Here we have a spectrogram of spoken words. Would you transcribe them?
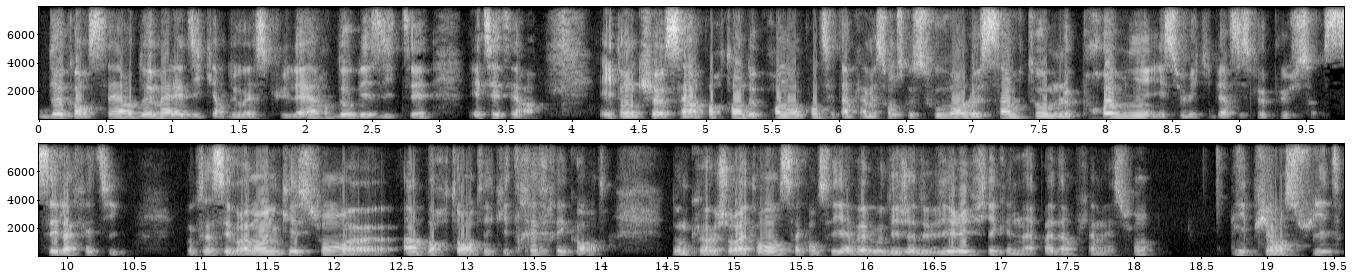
de cancer, de maladies cardiovasculaires, d'obésité, etc. Et donc, euh, c'est important de prendre en compte cette inflammation parce que souvent, le symptôme, le premier et celui qui persiste le plus, c'est la fatigue. Donc ça, c'est vraiment une question importante et qui est très fréquente. Donc j'aurais tendance à conseiller à Valou déjà de vérifier qu'elle n'a pas d'inflammation. Et puis ensuite,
